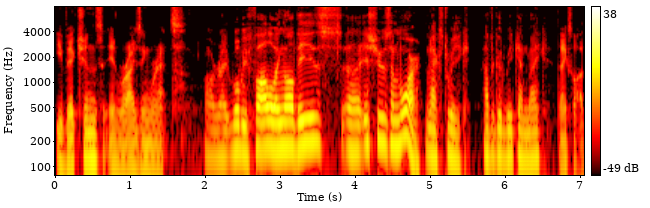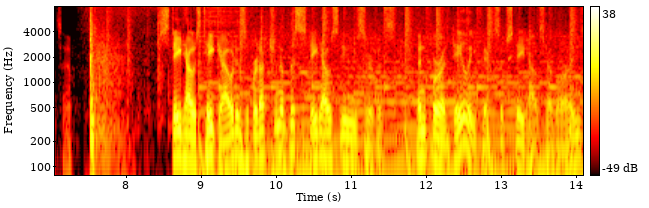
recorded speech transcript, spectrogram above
evictions and rising rents. All right, we'll be following all these uh, issues and more next week. Have a good weekend, Mike. Thanks a lot, Sam. Statehouse Takeout is a production of the Statehouse News Service. And for a daily fix of Statehouse headlines,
